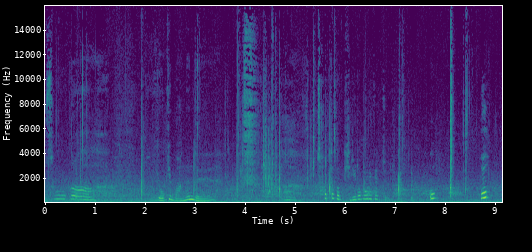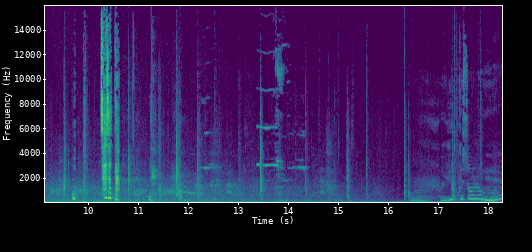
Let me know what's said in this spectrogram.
주소가 여기 맞는데. 아, 찾다가 길 잃어버리겠지. 어? 어? 어? 찾았다. 네. 어, 왜 이렇게 썰렁해?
